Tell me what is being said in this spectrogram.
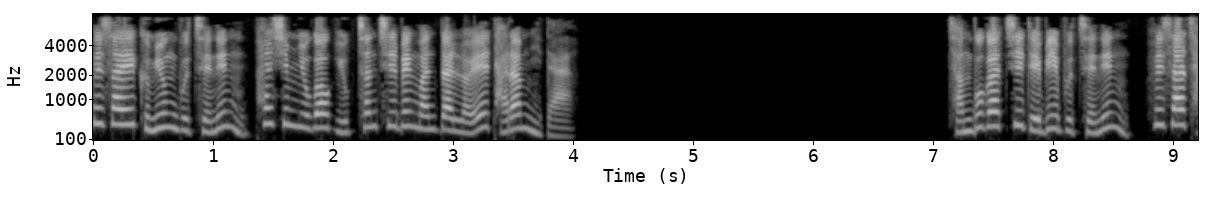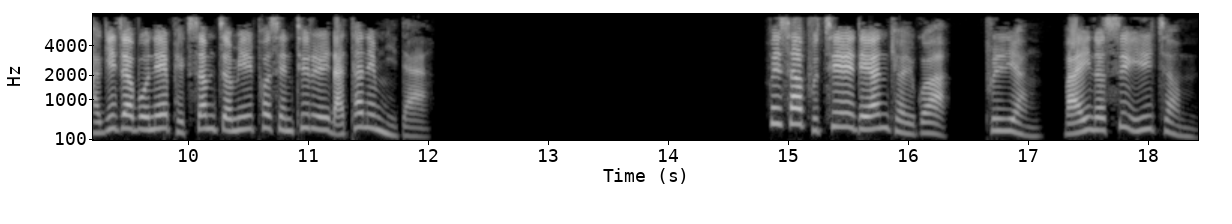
회사의 금융부채는 86억 6,700만 달러에 달합니다. 장부가치 대비 부채는 회사 자기자본의 103.1%를 나타냅니다. 회사 부채에 대한 결과, 불량, 마이너스 1점.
